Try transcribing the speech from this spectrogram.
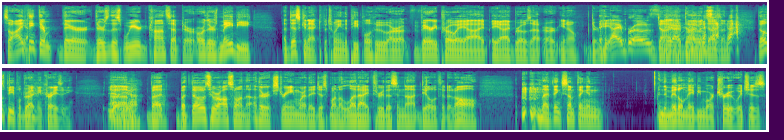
So I think there there there's this weird concept or or there's maybe a disconnect between the people who are very pro AI, AI bros out or you know, they're AI bros. di- AI a dime a dozen. Those people drive me crazy. Yeah, Um, yeah, but but those who are also on the other extreme where they just want to luddite through this and not deal with it at all, I think something in in the middle may be more true, which is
